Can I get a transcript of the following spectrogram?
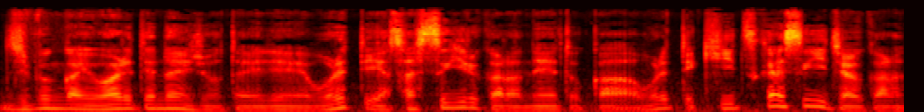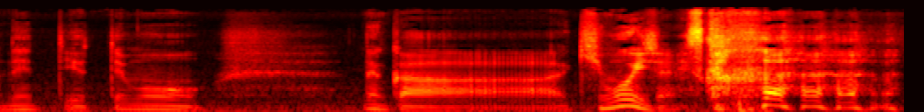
自分が言われてない状態で、俺って優しすぎるからねとか、俺って気遣いすぎちゃうからねって言っても、なんか、キモいじゃないですか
